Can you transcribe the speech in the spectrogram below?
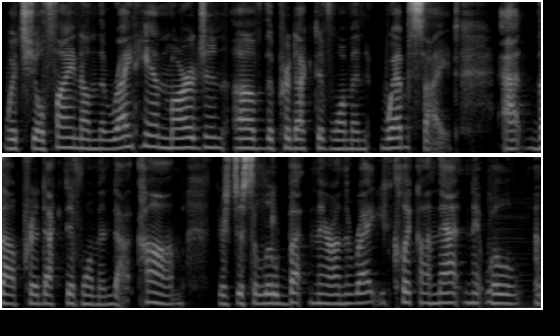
which you'll find on the right hand margin of the productive woman website at theproductivewoman.com there's just a little button there on the right you click on that and it will uh,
